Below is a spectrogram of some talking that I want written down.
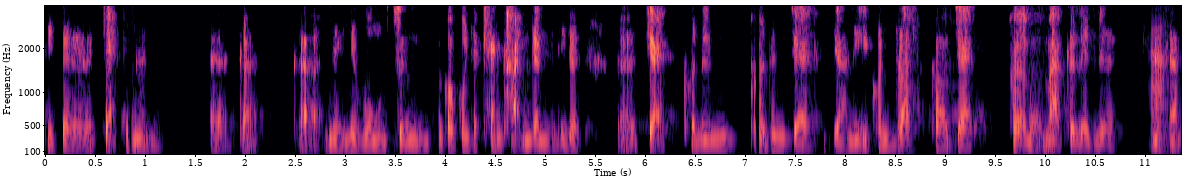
ที่จะแจกเงินเอ่อกับกับในในวงซึ่งมันก็คงจะแข่งขันกันที่จะเอ่อแจกคนหนึ่งคนหนึ่งแจกอย่างหนี้อีกคนบลัฟขอแจกเพิ่มมากขึ้นเรื่อยๆค่ะนะครับ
